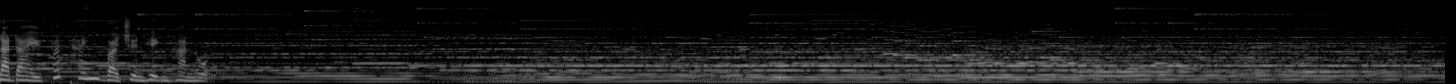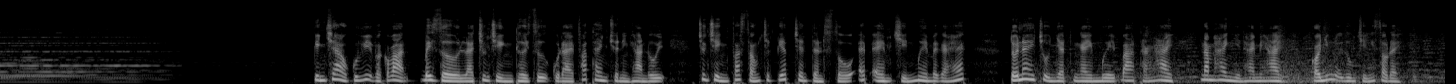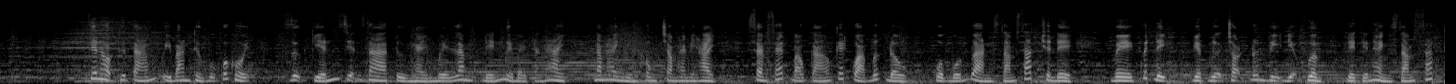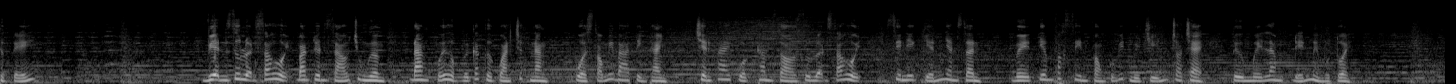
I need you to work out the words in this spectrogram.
là Đài Phát thanh và Truyền hình Hà Nội. Kính chào quý vị và các bạn. Bây giờ là chương trình thời sự của Đài Phát thanh Truyền hình Hà Nội. Chương trình phát sóng trực tiếp trên tần số FM 90 MHz. Tối nay chủ nhật ngày 13 tháng 2 năm 2022 có những nội dung chính sau đây. Phiên họp thứ 8 Ủy ban Thường vụ Quốc hội dự kiến diễn ra từ ngày 15 đến 17 tháng 2 năm 2022, xem xét báo cáo kết quả bước đầu của 4 đoàn giám sát chuyên đề về quyết định việc lựa chọn đơn vị địa phương để tiến hành giám sát thực tế. Viện Dư luận Xã hội Ban tuyên giáo Trung ương đang phối hợp với các cơ quan chức năng của 63 tỉnh thành triển khai cuộc thăm dò dư luận xã hội xin ý kiến nhân dân về tiêm vaccine phòng COVID-19 cho trẻ từ 15 đến 11 tuổi.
